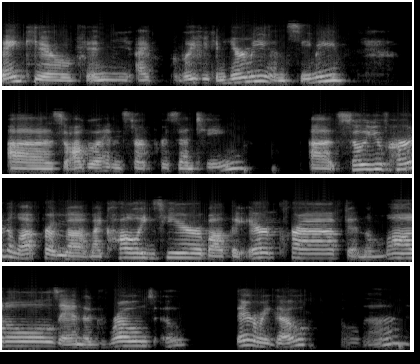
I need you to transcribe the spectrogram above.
Thank you. Can I believe you can hear me and see me? Uh, so I'll go ahead and start presenting. Uh, so you've heard a lot from uh, my colleagues here about the aircraft and the models and the drones. Oh, there we go. Hold on.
